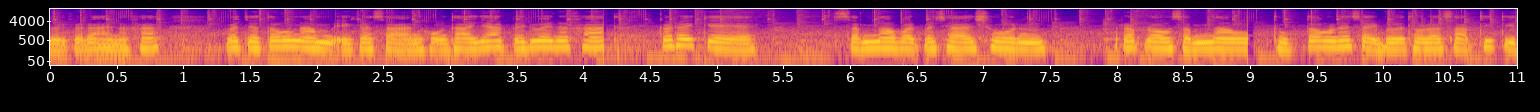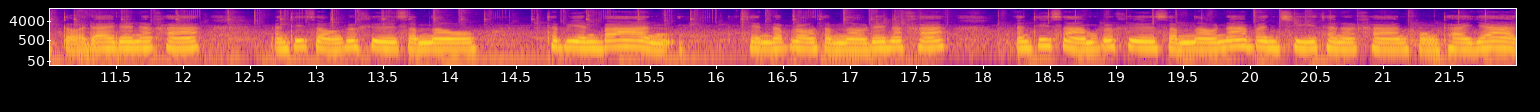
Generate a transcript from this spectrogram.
เลยก็ได้นะคะ ก็จะต้องนำเอกสารของทายาทไปด้วยนะคะ ก็ได้แก่สำเนาบัตรประชาชน รับรองสำเนาถูกต้องและใส่เบอร์โทรศัพท์ที่ติดต่อได้ด้วยนะคะ อันที่ 2 ก็คือสำเนาทะเบียนบ้านเซ็นรับรองสำเนาด้วยนะคะ อันที่ 3 ก็คือสำเนาหน้าบัญชีธนาคารของทายาท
